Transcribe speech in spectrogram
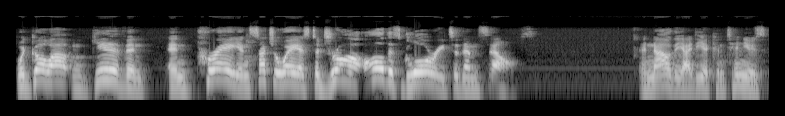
would go out and give and, and pray in such a way as to draw all this glory to themselves. And now the idea continues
